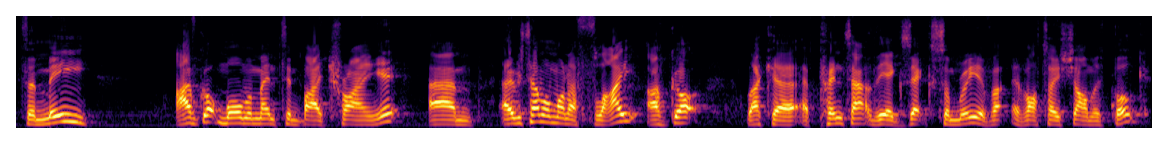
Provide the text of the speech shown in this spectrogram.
for me, I've got more momentum by trying it. Um, every time I'm on a flight, I've got like a, a printout of the exec summary of, of Otto Scharmer's book,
